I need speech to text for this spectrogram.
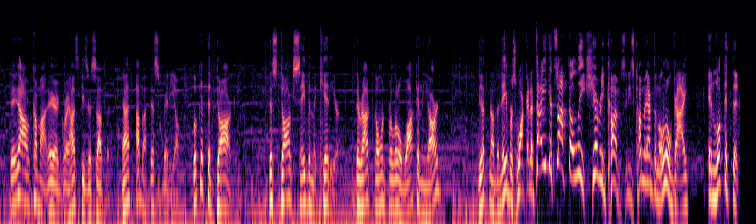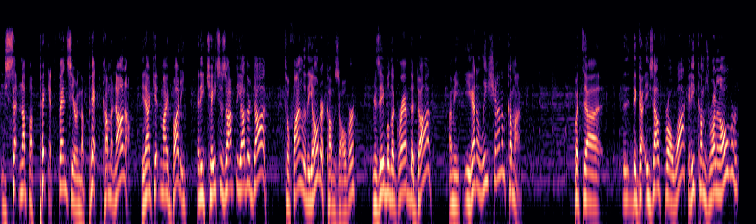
They oh come on, they're great. Huskies or something. How about this video? Look at the dog. This dog's saving the kid here. They're out going for a little walk in the yard. Yep, now the neighbor's walking the dog. He gets off the leash. Here he comes, and he's coming after the little guy. And look at the he's setting up a picket fence here, and the pick coming. No, no, you're not getting my buddy. And he chases off the other dog. Till finally the owner comes over and is able to grab the dog. I mean, you got a leash on him? Come on. But uh, the, the guy, he's out for a walk, and he comes running over,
